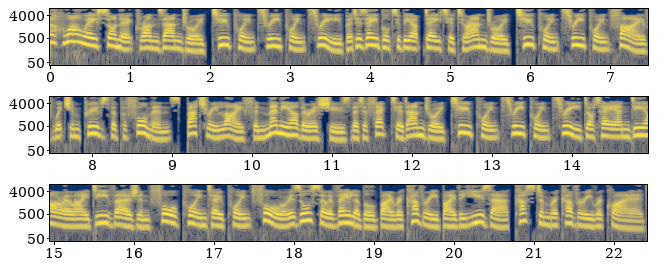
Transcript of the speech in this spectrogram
The Huawei Sonic runs Android 2.3.3 but is able to be updated to Android 2.3.5 which improves the performance, battery life and many other issues that affected Android 2.3.3. Android version 4.0.4 is also available by recovery by the user custom recovery required.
